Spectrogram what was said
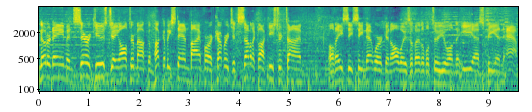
Notre Dame and Syracuse. Jay Alter, Malcolm Huckaby stand by for our coverage at 7 o'clock Eastern Time on ACC Network and always available to you on the ESPN app.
